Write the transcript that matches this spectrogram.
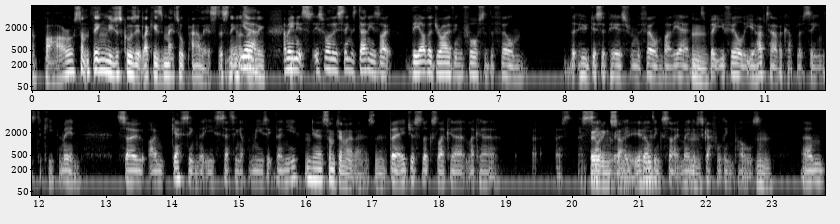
a bar or something. He just calls it like his metal palace, doesn't he? Or Yeah, something. I mean, it's it's one of those things. Danny's like the other driving force of the film, that who disappears from the film by the end, Mm. but you feel that you have to have a couple of scenes to keep him in. So I'm guessing that he's setting up a music venue, Yeah, something like that, isn't it? but it just looks like a like a a, a, a set, building really. site, yeah. building site made of Mm. scaffolding poles. Mm. Um,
